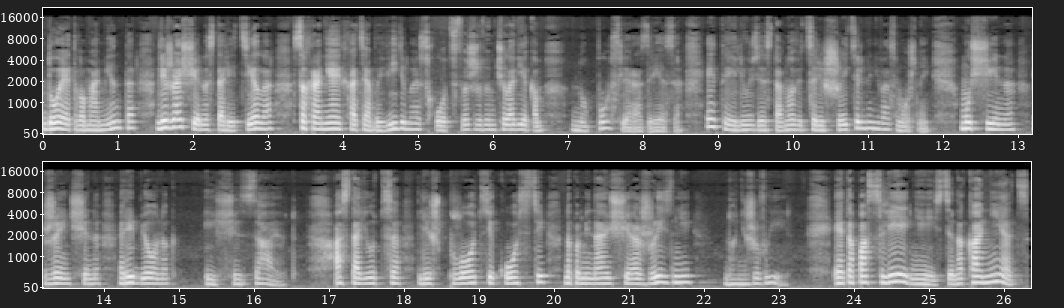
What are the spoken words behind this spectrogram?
До этого момента лежащее на столе тело сохраняет хотя бы видимое сходство с живым человеком, но после разреза эта иллюзия становится решительно невозможной. Мужчина, женщина, ребенок исчезают. Остаются лишь плоть и кости, напоминающие о жизни, но не живые. Это последняя истина, конец,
